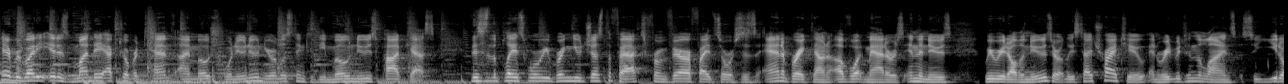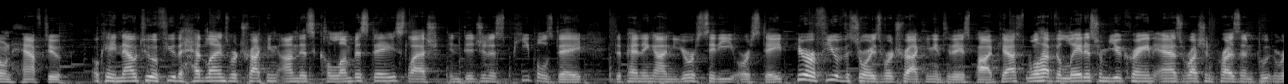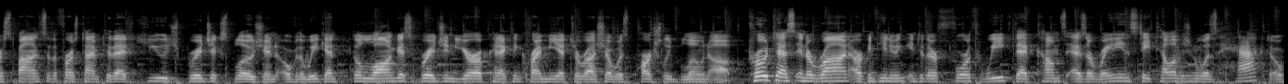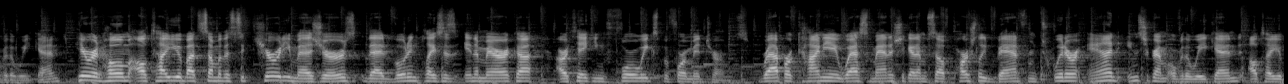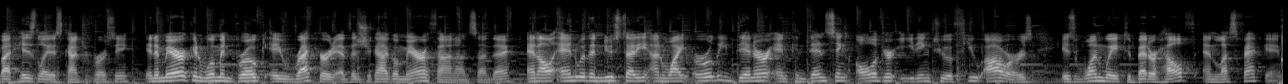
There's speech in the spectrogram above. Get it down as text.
Hey, everybody, it is Monday, October 10th. I'm Mosheh Oinounou, and you're listening to the Mo News Podcast. This is the place where we bring you just the facts from verified sources and a breakdown of what matters in the news. We read all the news, or at least I try to, and read between the lines so you don't have to. Okay, now to a few of the headlines we're tracking on this Columbus Day slash Indigenous Peoples Day, depending on your city or state. Here are a few of the stories we're tracking in today's podcast. We'll have the latest from Ukraine as Russian President Putin responds to the first time to that huge bridge explosion over the weekend. The longest bridge in Europe connecting Crimea to Russia was partially blown up. Protests in Iran are continuing into their fourth week. That comes as Iranian state television was hacked over the weekend. Here at home, I'll tell you about some of the security measures that voting places in America America are taking four weeks before midterms. Rapper Kanye West managed to get himself partially banned from Twitter and Instagram over the weekend. I'll tell you about his latest controversy. An American woman broke a record at the Chicago Marathon on Sunday. And I'll end with a new study on why early dinner and condensing all of your eating to a few hours is one way to better health and less fat gain.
